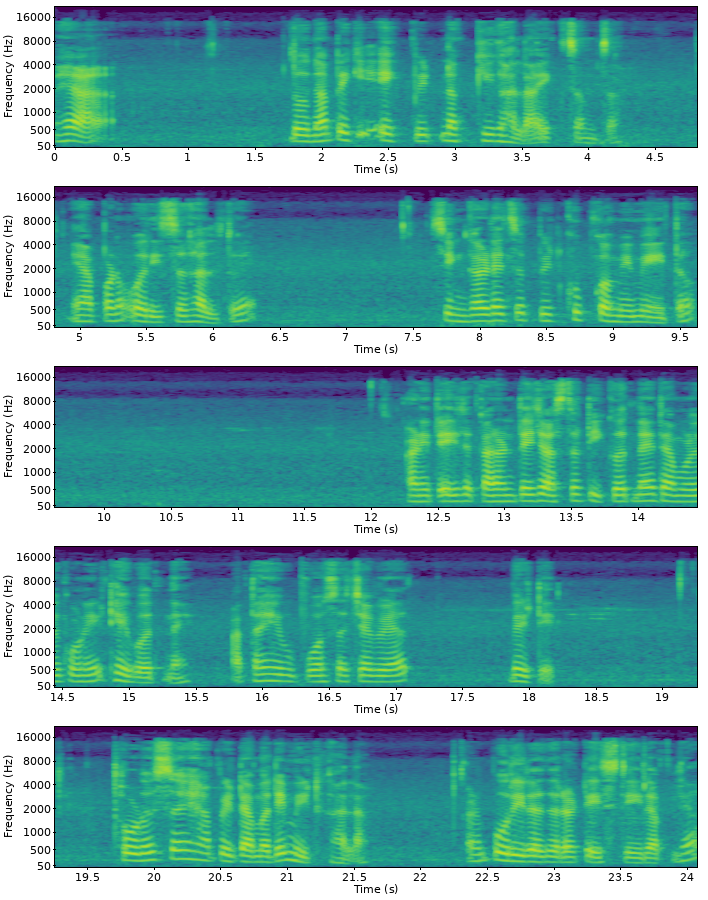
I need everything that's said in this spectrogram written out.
ह्या दोनापैकी एक पीठ नक्की घाला एक चमचा. हे आपण वरीचं घालतो आहे सिंगाड्याचं पीठ खूप कमी मिळतं. आणि ते कारण ते जास्त टिकत नाही त्यामुळे कोणी ठेवत नाही. आता हे उपवासाच्या वेळात भेटेल. थोडंसं ह्या पिठामध्ये मीठ घाला. कारण पुरीला जरा टेस्ट येईल आपल्या.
